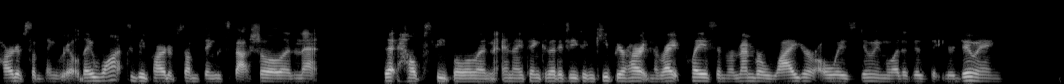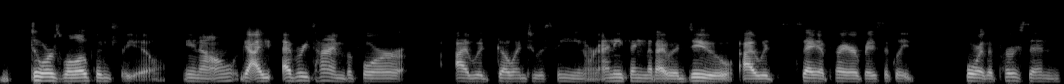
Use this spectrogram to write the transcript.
part of something real. They want to be part of something special and that that helps people. And and I think that if you can keep your heart in the right place and remember why you're always doing what it is that you're doing, doors will open for you. You know, I every time before I would go into a scene or anything that I would do, I would say a prayer basically for the person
